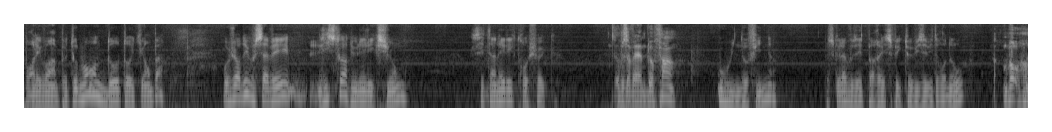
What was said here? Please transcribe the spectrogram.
pour aller voir un peu tout le monde, d'autres qui en pas. Aujourd'hui, vous savez, l'histoire d'une élection, c'est un électrochoc. Vous avez un dauphin Ou une dauphine. Parce que là, vous n'êtes pas respectueux vis-à-vis de Renault. Bon,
